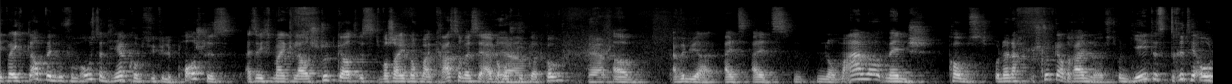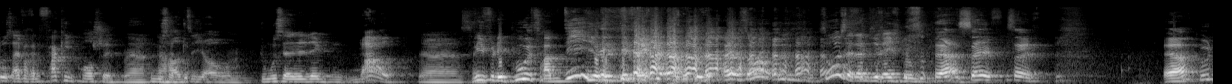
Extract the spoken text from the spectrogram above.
Ich, weil ich glaube, wenn du vom Ausland herkommst, wie viele Porsches, also ich meine, klar, Stuttgart ist wahrscheinlich noch mal krasser, weil es ja einfach Ja. aus Stuttgart kommt. Ja. Ähm, aber wenn du ja als, als normaler Mensch kommst und dann nach Stuttgart reinläufst und jedes dritte Auto ist einfach ein fucking Porsche, Ja, du, musst du, sich auch um. du musst ja dir denken, wow, Ja, ja. wie viele Pools haben die hier denn also so, so ist ja dann die Rechnung. Ja, safe, safe. Ja, gut,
